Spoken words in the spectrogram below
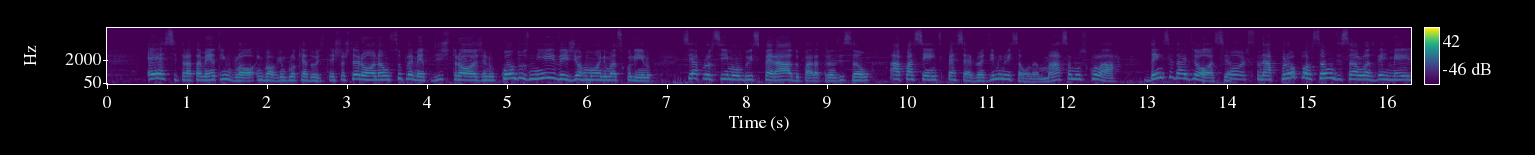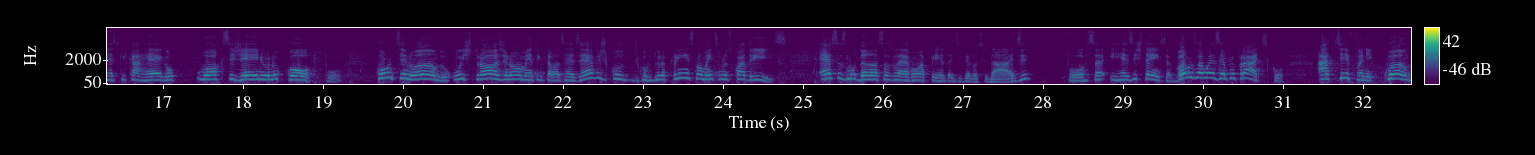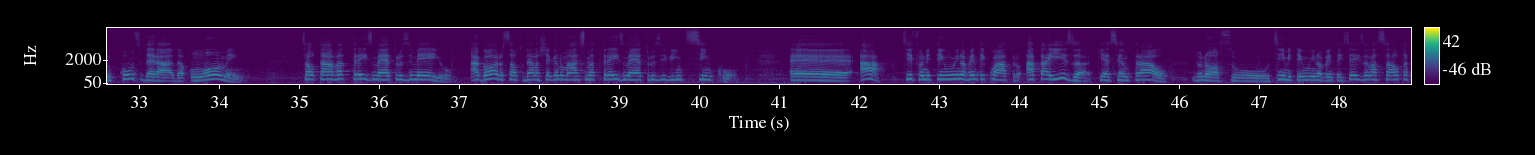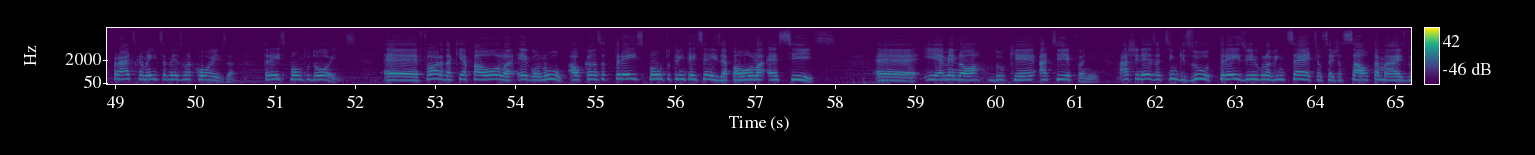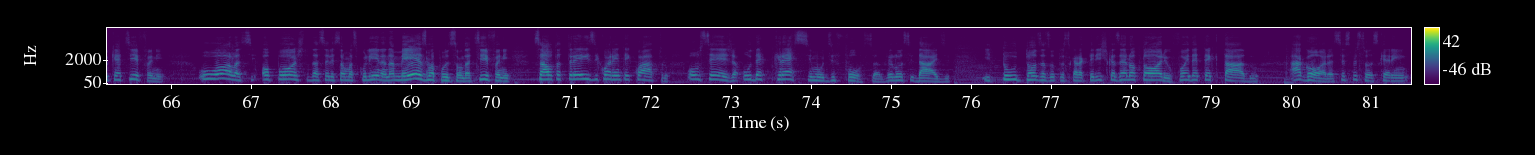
Esse tratamento envol- envolve um bloqueador de testosterona, um suplemento de estrógeno. Quando os níveis de hormônio masculino se aproximam do esperado para a transição, a paciente percebe uma diminuição na massa muscular, densidade óssea, Força. na proporção de células vermelhas que carregam o oxigênio no corpo. Continuando, o estrógeno aumenta então as reservas de gordura, principalmente nos quadris. Essas mudanças levam à perda de velocidade, força e resistência. Vamos a um exemplo prático. A Tiffany, quando considerada um homem, saltava 3 metros e meio. Agora o salto dela chega no máximo a 3 metros e 25. É... A Tiffany tem 1,94. A Thaisa, que é central do nosso time, tem 1,96. Ela salta praticamente a mesma coisa. 3,2. É, fora daqui, a Paola Egonu alcança 3,36. E a Paola é cis. É, e é menor do que a Tiffany. A chinesa Tsingzu, 3,27, ou seja, salta mais do que a Tiffany. O Wallace, oposto da seleção masculina, na mesma posição da Tiffany, salta 3,44. Ou seja, o decréscimo de força, velocidade e tudo, todas as outras características é notório, foi detectado. Agora, se as pessoas querem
